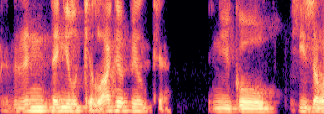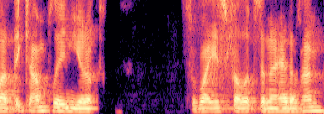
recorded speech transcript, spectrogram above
But then, then you look at Lagerbielke and you go, he's a lad that can play in Europe. So why is Phillips in ahead of him?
